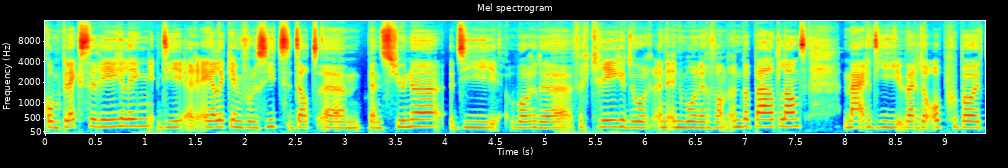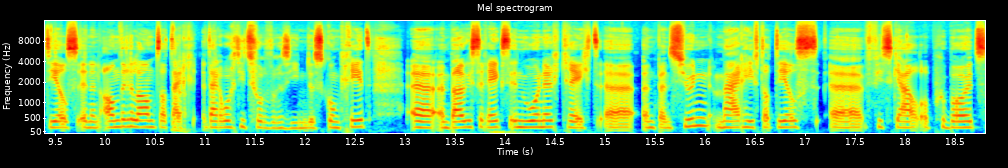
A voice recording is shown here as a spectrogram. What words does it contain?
complexe regeling die er eigenlijk in voorziet dat um, pensioenen die worden verkregen door een inwoner van een bepaald land, maar die werden opgebouwd deels in een ander land, dat daar, daar wordt iets voor voorzien. Dus concreet, uh, een Belgische rijksinwoner krijgt uh, een pensioen, maar heeft dat deels uh, fiscaal opgebouwd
